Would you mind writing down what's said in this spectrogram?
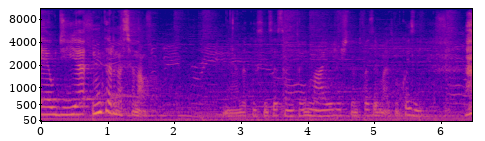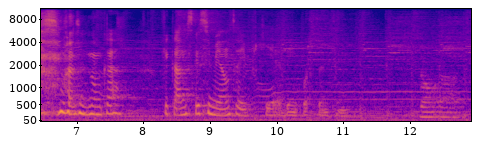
é o Dia Internacional né, da conscientização. Então, em maio, a gente tenta fazer mais uma coisinha. Mas nunca ficar no esquecimento aí, porque é bem importante. Né? Então, uh,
